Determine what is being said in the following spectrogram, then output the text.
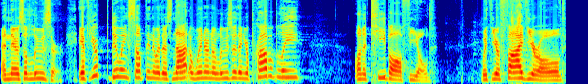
and there's a loser. If you're doing something where there's not a winner and a loser, then you're probably on a T ball field with your five year old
